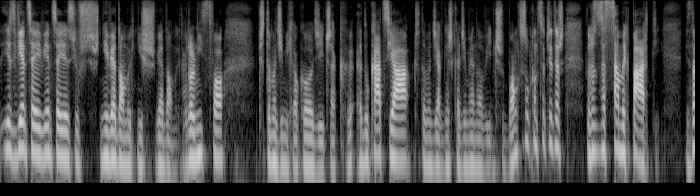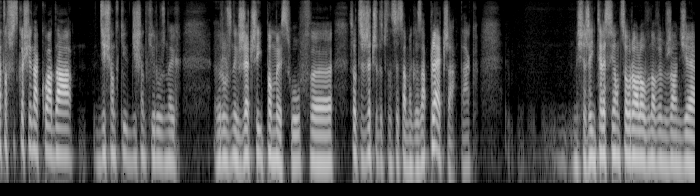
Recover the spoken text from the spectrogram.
jest więcej, więcej jest już niewiadomych niż wiadomych. Tak, rolnictwo, czy to będzie Michał Kołodziejczak, edukacja, czy to będzie Agnieszka Dziemianowicz-Bąk. To są koncepcje też wychodzące z samych partii. Więc na to wszystko się nakłada dziesiątki, dziesiątki różnych, różnych rzeczy i pomysłów. E, Są też rzeczy dotyczące samego zaplecza. Tak? Myślę, że interesującą rolą w nowym rządzie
